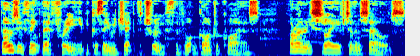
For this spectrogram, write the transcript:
Those who think they're free because they reject the truth of what God requires are only slaves to themselves.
